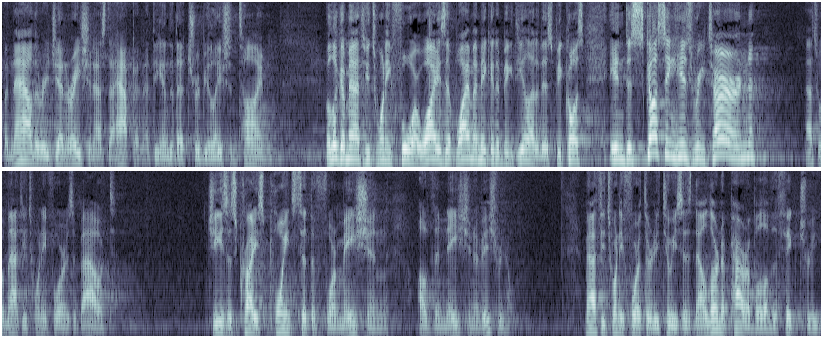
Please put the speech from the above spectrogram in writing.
But now the regeneration has to happen at the end of that tribulation time. But look at Matthew 24. Why is it? Why am I making a big deal out of this? Because in discussing his return, that's what Matthew 24 is about. Jesus Christ points to the formation of the nation of Israel. Matthew 24, 32, he says, Now learn a parable of the fig tree.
